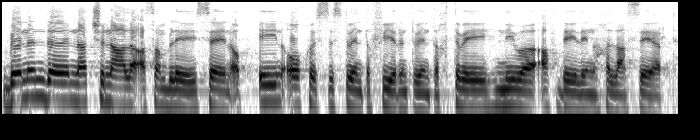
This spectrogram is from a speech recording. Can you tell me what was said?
Binnen de Nationale Assemblée zijn op 1 augustus 2024 twee nieuwe afdelingen gelanceerd.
